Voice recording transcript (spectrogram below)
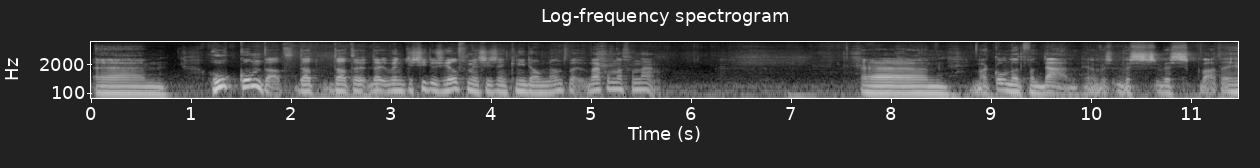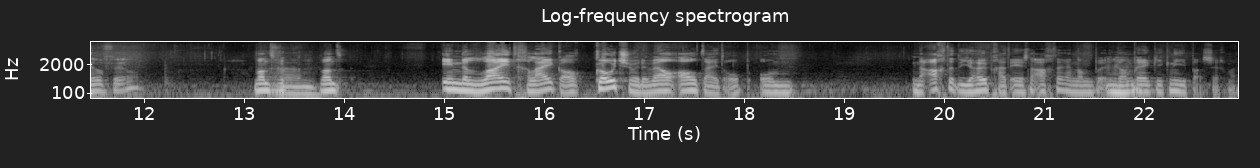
Ehm, Hoe komt dat? dat, dat, er, dat? Want je ziet dus heel veel mensen die zijn kniedominant. Waar, waar komt dat vandaan? Ehm, waar komt dat vandaan? Ja, we, we, we squatten heel veel. Want, we, Ehm. want in de light gelijk al coachen we er wel altijd op om naar achter. Je heup gaat eerst naar achter en dan, Mhm. dan breek je knieën pas, zeg maar.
